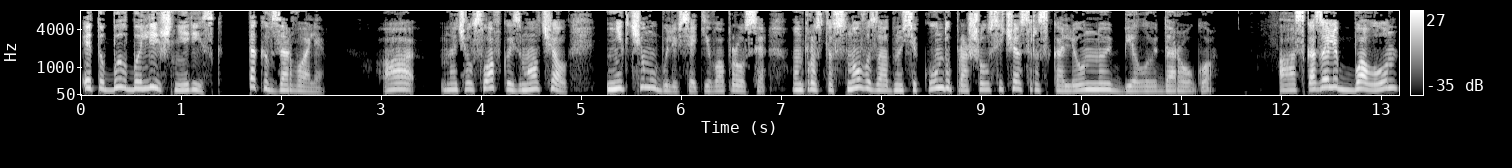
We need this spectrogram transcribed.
Это был бы лишний риск. Так и взорвали». «А...» — начал Славка и замолчал. Ни к чему были всякие вопросы. Он просто снова за одну секунду прошел сейчас раскаленную белую дорогу. «А сказали баллон?»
